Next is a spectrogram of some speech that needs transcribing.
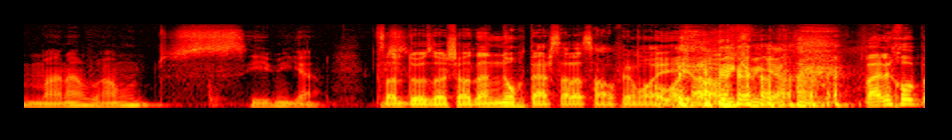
منم رو همون سی میگم. سال 2014 9 درصد از هواپیماهای آقا ایران. ولی خب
